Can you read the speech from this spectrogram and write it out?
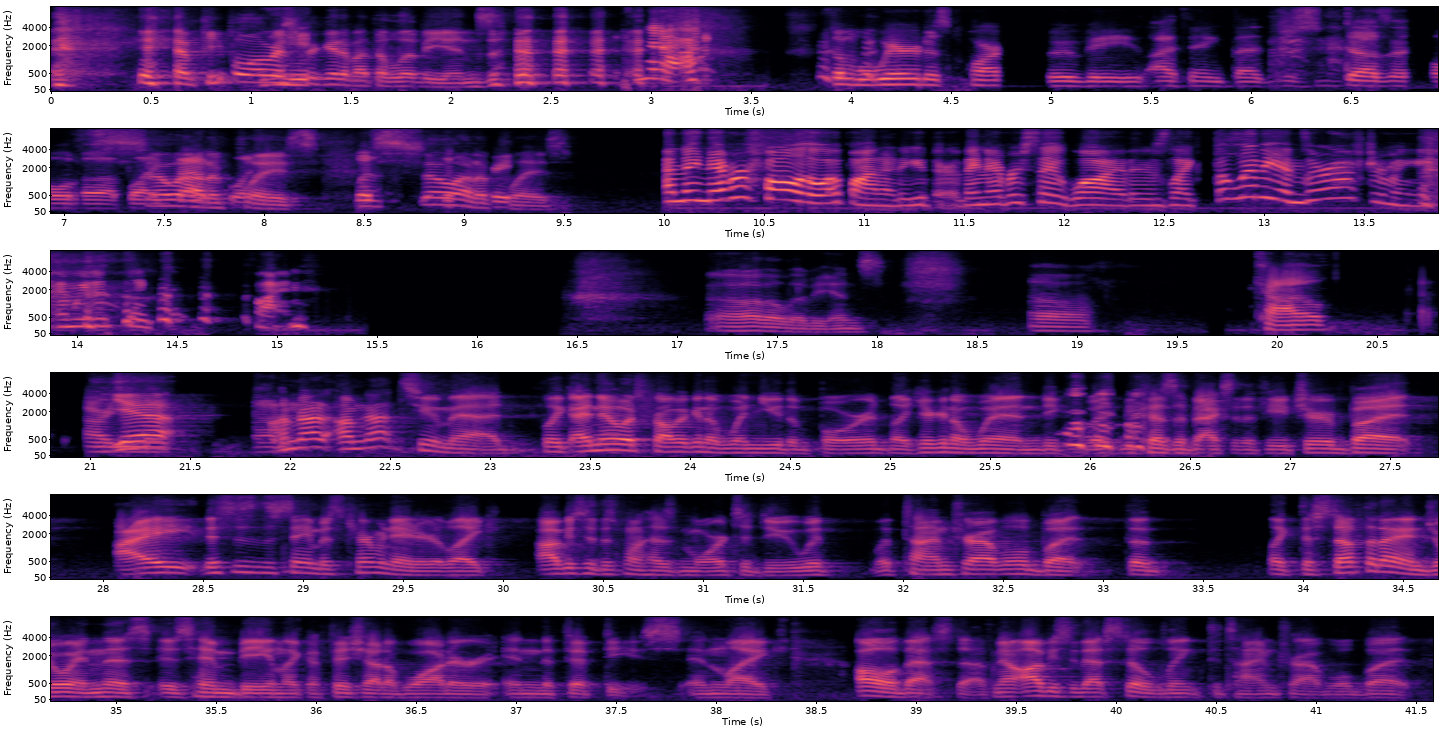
yeah. People always yeah. forget about the Libyans. yeah. The weirdest part of the movie, I think, that just doesn't hold up. So like, out of place. But so out of place. And they never follow up on it either. They never say why. There's like the Libyans are after me, and we just think fine. Oh, the Libyans. Uh, Kyle, are yeah. I'm not. I'm not too mad. Like I know it's probably gonna win you the board. Like you're gonna win because of Back to the Future. But I this is the same as Terminator. Like obviously this one has more to do with with time travel, but the like the stuff that I enjoy in this is him being like a fish out of water in the 50s and like all of that stuff. Now obviously that's still linked to time travel, but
